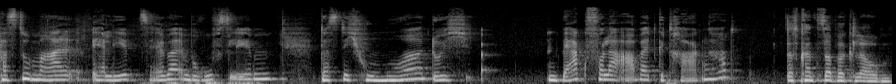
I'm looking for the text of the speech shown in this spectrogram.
Hast du mal erlebt, selber im Berufsleben, dass dich Humor durch einen Berg voller Arbeit getragen hat? Das kannst du aber glauben.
